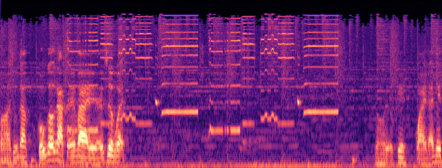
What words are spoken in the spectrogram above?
Vâng chúng ta cố gỡ gạc cái vài dương vậy. Rồi, ok, quái đã hết.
